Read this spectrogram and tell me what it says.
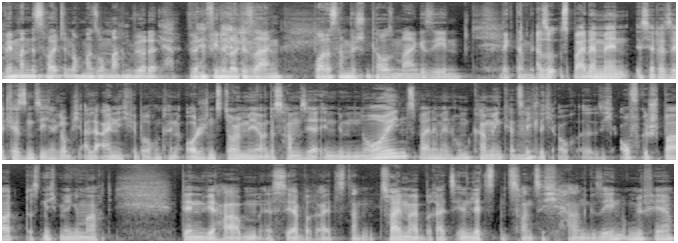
wenn man das heute noch mal so machen würde, Ja, würden viele Leute sagen: Boah, das haben wir schon tausendmal gesehen, weg damit. Also Spider-Man ist ja tatsächlich, da sind sich ja, glaube ich, alle einig, wir brauchen keine Origin-Story mehr und das haben sie ja in dem neuen Spider-Man Homecoming tatsächlich auch äh, sich aufgespart, das nicht mehr gemacht. Denn wir haben es ja bereits dann zweimal bereits in den letzten 20 Jahren gesehen, ungefähr.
